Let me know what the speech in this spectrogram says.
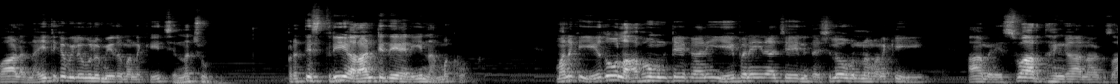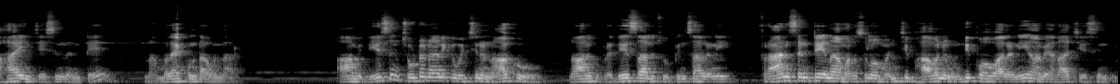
వాళ్ళ నైతిక విలువల మీద మనకి చిన్న చూపు. ప్రతి స్త్రీ అలాంటిదే అని నమ్మకం. మనకి ఏదో లాభం ఉంటే కానీ ఏ పనైనా చేయని దశలో ఉన్న మనకి ఆమె నిస్వార్థంగా నాకు సహాయం చేసిందంటే నమ్మలేకుండా ఉన్నారు. ఆమె దేశం చూడడానికి వచ్చిన నాకు నాలుగు ప్రదేశాలు చూపించాలని ఫ్రాన్స్ అంటే నా మనసులో మంచి భావన ఉండిపోవాలని ఆమె అలా చేసింది.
